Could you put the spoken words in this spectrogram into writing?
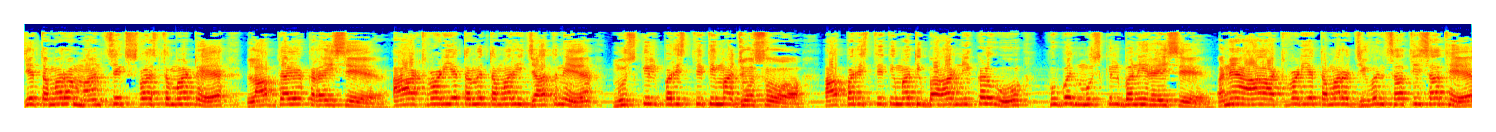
જે તમારા માનસિક સ્વાસ્થ્ય માટે લાભદાયક રહેશે. આ અઠવાડિયે તમે તમારી જાતને મુશ્કેલ પરિસ્થિતિમાં જોશો. આ પરિસ્થિતિમાંથી બહાર નીકળવું ખૂબ જ મુશ્કેલ બની રહેશે. અને આ અઠવાડિયે તમારા જીવનસાથી સાથે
